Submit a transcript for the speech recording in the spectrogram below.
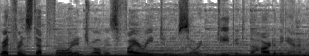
Redfern stepped forward and drove his fiery doom sword deep into the heart of the animate,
